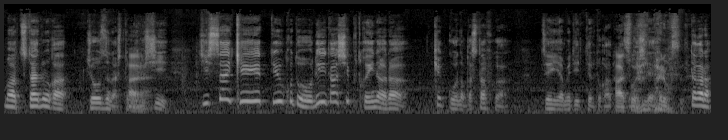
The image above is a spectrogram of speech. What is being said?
まあ、伝えるのが上手な人もいるし、実際経営っていうことをリーダーシップとか言いながら結構なんかスタッフが全員辞めていってるとかあったりして、いっぱいあります。だから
